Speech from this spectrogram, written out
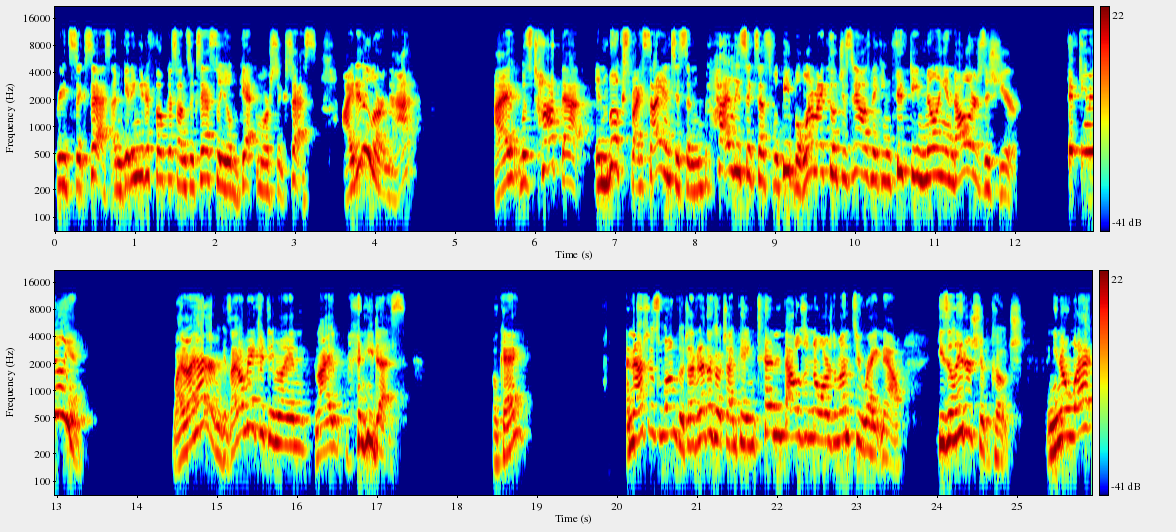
breeds success. I'm getting you to focus on success so you'll get more success. I didn't learn that. I was taught that in books by scientists and highly successful people. One of my coaches now is making $50 million this year. 50 million. Why did I hire him? Because I don't make 50 million and I and he does. Okay? And that's just one coach. I have another coach I'm paying $10,000 a month to right now. He's a leadership coach. And you know what?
